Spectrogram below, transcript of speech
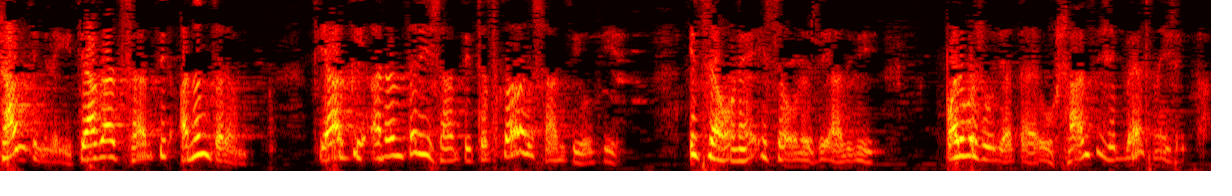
शांति मिलेगी, त्यागात शांति अनंतरम। त्याग की अनंतर ही शांति, तत्काल शांति होती है। इच्छा होने इच्छा होने से आदमी परवश हो जाता है, वो शांति से बैठ नहीं सकता।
